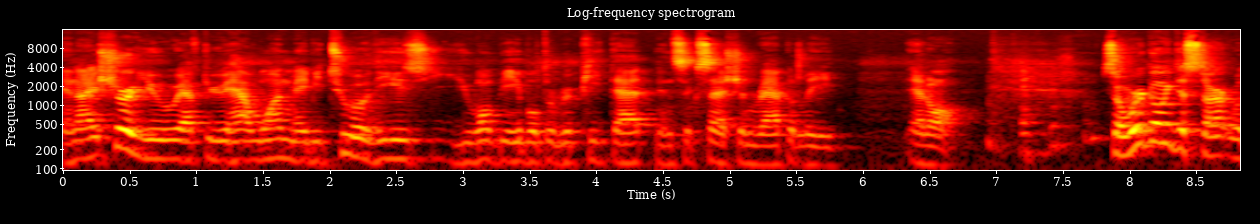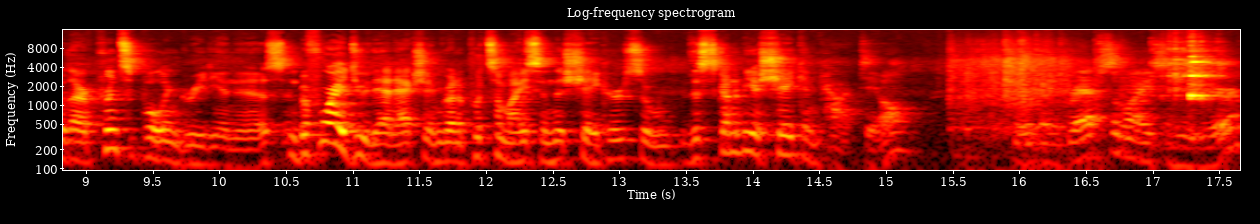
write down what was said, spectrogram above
And I assure you, after you have one, maybe two of these, you won't be able to repeat that in succession rapidly at all. So we're going to start with our principal ingredient in this. And before I do that, actually, I'm going to put some ice in the shaker. So this is going to be a shaken cocktail. So we're going to grab some ice in here.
